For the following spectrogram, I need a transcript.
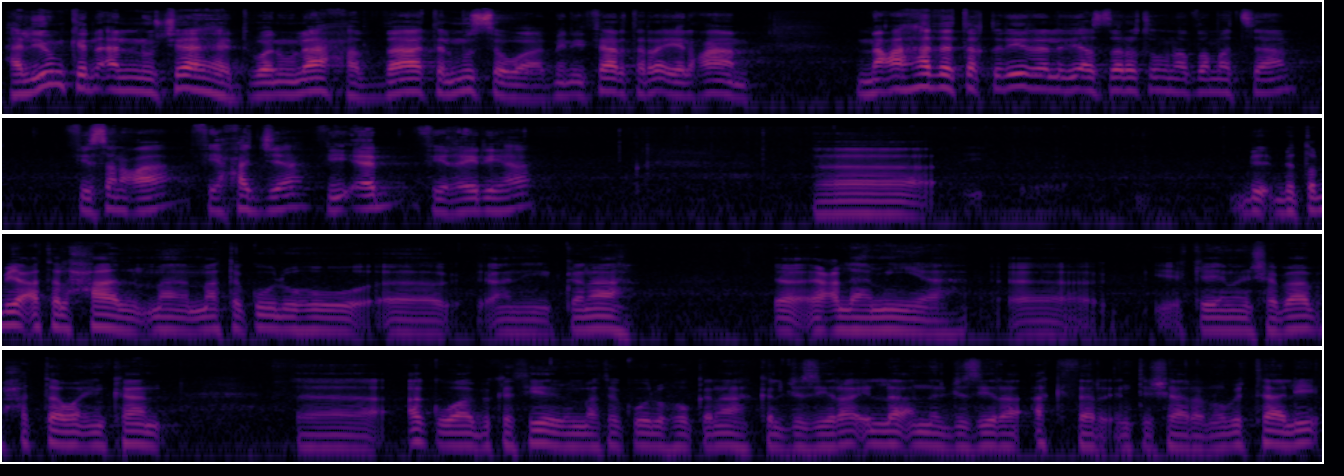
هل يمكن أن نشاهد ونلاحظ ذات المستوى من إثارة الرأي العام مع هذا التقرير الذي أصدرته منظمة سام في صنعاء في حجة في إب في غيرها؟ آه بطبيعة الحال ما, ما تقوله آه يعني قناة إعلامية آه كيمن شباب حتى وإن كان آه، أقوى بكثير مما تقوله قناة كالجزيرة إلا أن الجزيرة أكثر انتشارا. وبالتالي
